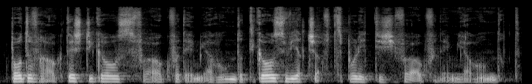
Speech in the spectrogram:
Die Bodenfrage, das ist die grosse Frage von dem Jahrhundert, die grosse wirtschaftspolitische Frage von dem Jahrhundert.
